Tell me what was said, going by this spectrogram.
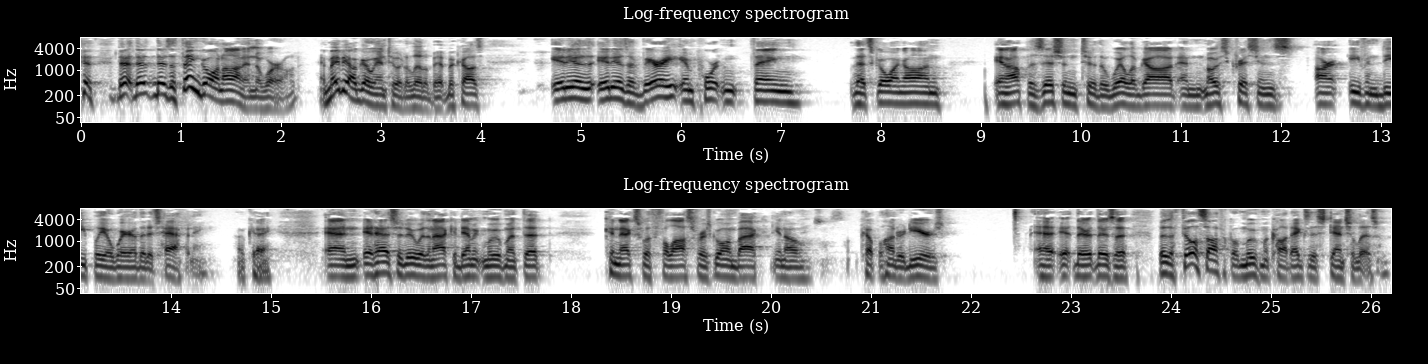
There, there, there's a thing going on in the world, and maybe I'll go into it a little bit because it is, it is a very important thing that's going on in opposition to the will of God, and most Christians aren't even deeply aware that it's happening. Okay. And it has to do with an academic movement that connects with philosophers going back, you know, a couple hundred years. Uh, it, there, there's a there's a philosophical movement called existentialism,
